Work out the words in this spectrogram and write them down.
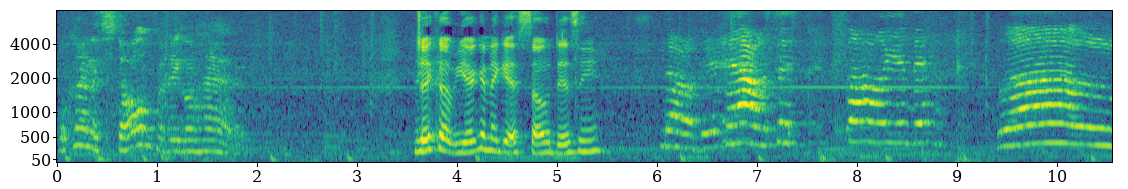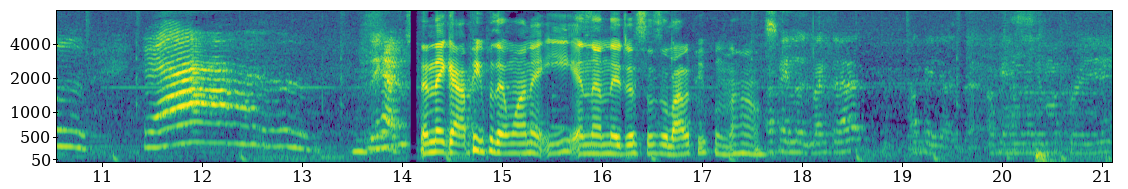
what kind of stove are they gonna have? Jacob, you're gonna get so dizzy. No, they have a system. They. Then they got people that want to eat, and then there just is a lot of people in the house. Okay, look like that. Okay, like that. Okay, I'm gonna do my fridge.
